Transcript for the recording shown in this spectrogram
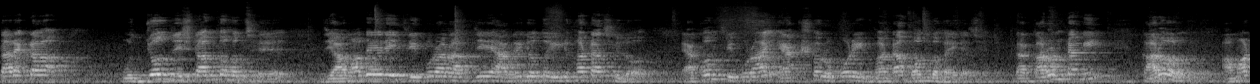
তার একটা উজ্জ্বল দৃষ্টান্ত হচ্ছে যে আমাদের এই ত্রিপুরা রাজ্যে আগে যত ইটভাটা ছিল এখন ত্রিপুরায় একশোর উপর ইটভাটা বন্ধ হয়ে গেছে। তার কারণটা কি? কারণ আমার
